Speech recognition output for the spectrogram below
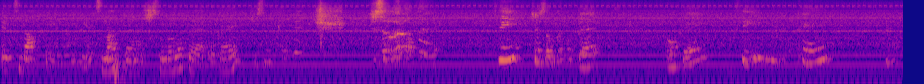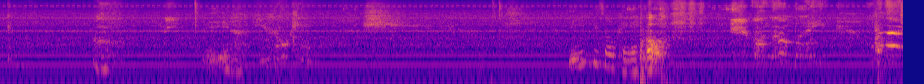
It's nothing, honey. It's nothing. It's just a little bit, okay? Just a little bit. Shh. Just a little bit. See? Just a little bit. Okay? See? Okay? Okay. Yeah. You're okay. See? He's okay. Oh. oh Hold on, buddy. Hold on.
